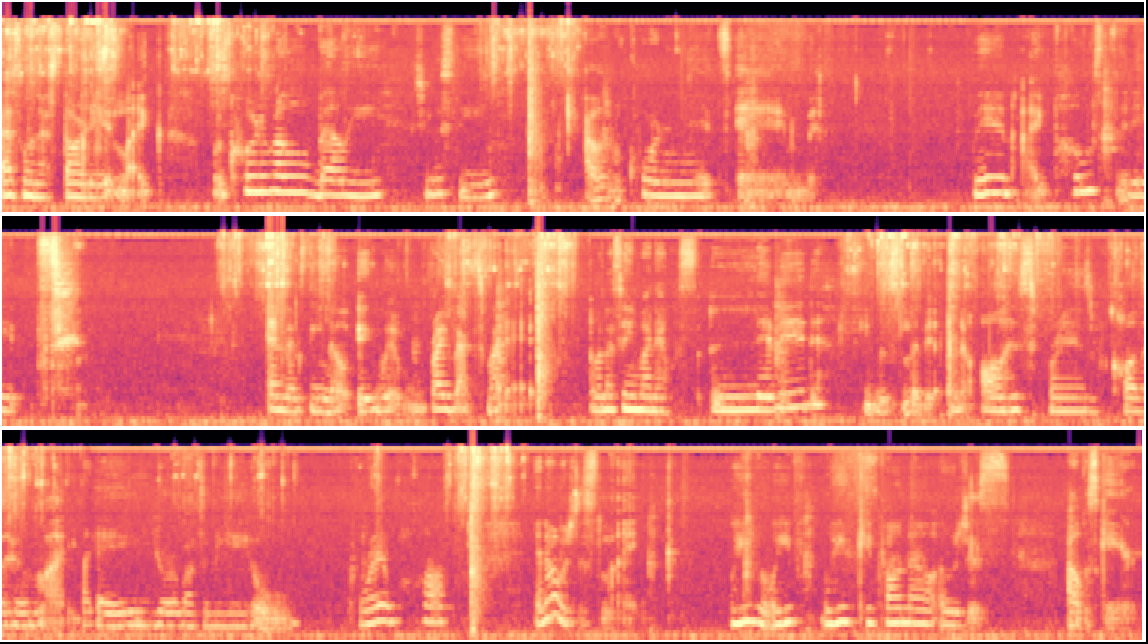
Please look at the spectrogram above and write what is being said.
that's when I started like recording my little belly. As you can see, I was recording it and then I posted it. And thing you know, it went right back to my dad. And when I say my dad was livid, he was livid. And all his friends were calling him like, hey, you're about to be a whole grandpa. And I was just like, he, when came found out, I was just, I was scared.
